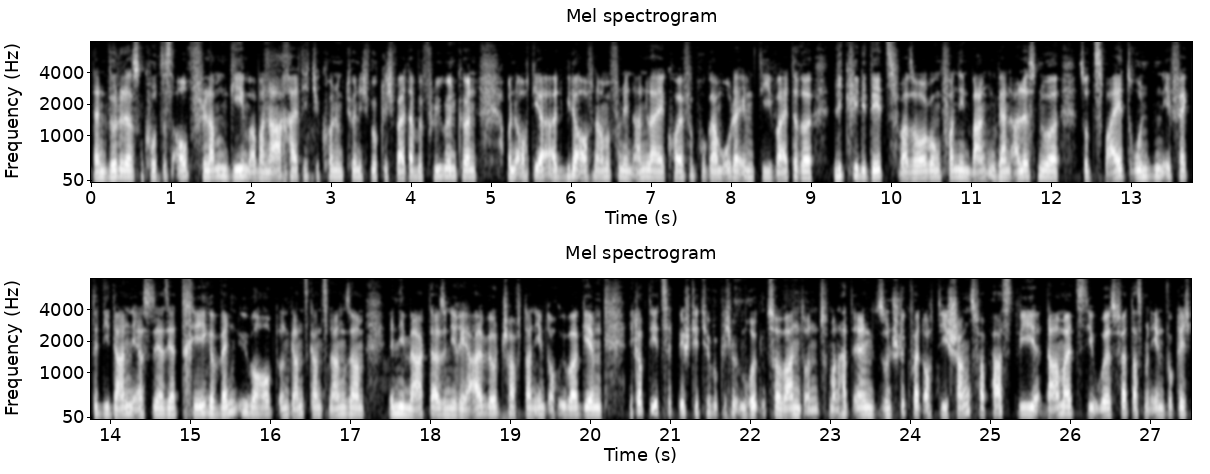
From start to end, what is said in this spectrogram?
dann würde das ein kurzes Aufflammen geben, aber nachhaltig die Konjunktur nicht wirklich weiter beflügeln können und auch die äh, Wiederaufnahme Aufnahme von den Anleihekäufeprogrammen oder eben die weitere Liquiditätsversorgung von den Banken wären alles nur so Zweitrundeneffekte, die dann erst sehr, sehr träge, wenn überhaupt und ganz, ganz langsam in die Märkte, also in die Realwirtschaft dann eben auch übergehen. Ich glaube, die EZB steht hier wirklich mit dem Rücken zur Wand und man hat irgendwie so ein Stück weit auch die Chance verpasst, wie damals die US-Fed, dass man eben wirklich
